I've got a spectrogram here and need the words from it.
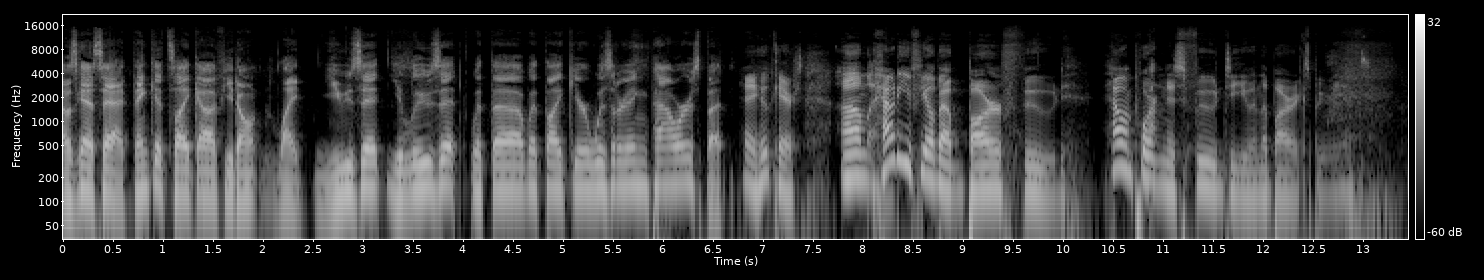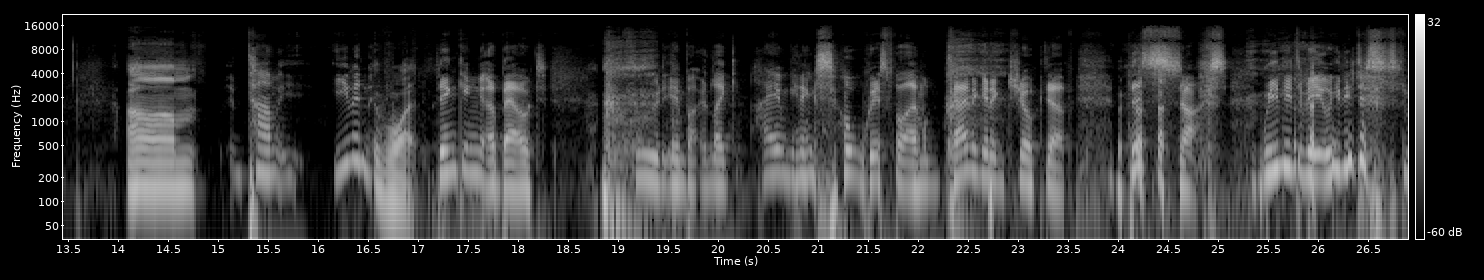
I was gonna say I think it's like uh, if you don't like use it, you lose it with the with like your wizarding powers. But Hey, who cares? Um, how do you feel about bar food? How important is food to you in the bar experience, um, Tom? Even what? thinking about food in bar like i am getting so wistful. I'm kind of getting choked up. This sucks. We need to be we need to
